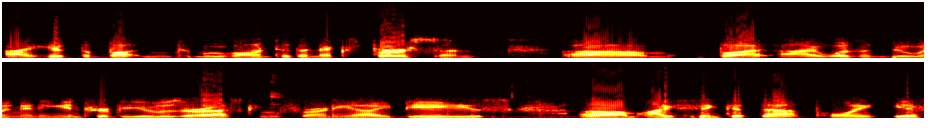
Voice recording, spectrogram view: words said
I hit the button to move on to the next person. Um, but I wasn't doing any interviews or asking for any IDs. Um, I think at that point, if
